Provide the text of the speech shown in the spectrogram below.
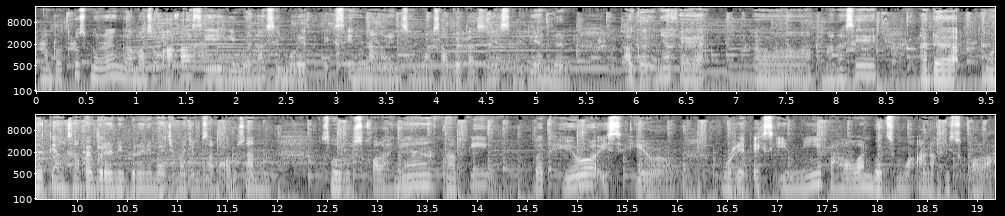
Menurutku sebenarnya nggak masuk akal sih gimana si murid X ini nanganin semua sabotasinya sendirian dan agaknya kayak uh, mana sih ada murid yang sampai berani-berani macam-macam sama urusan seluruh sekolahnya tapi but hero is hero murid X ini pahlawan buat semua anak di sekolah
